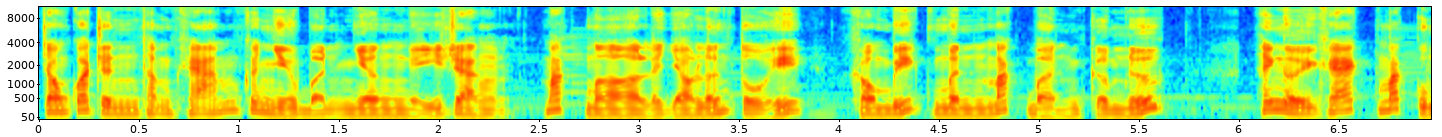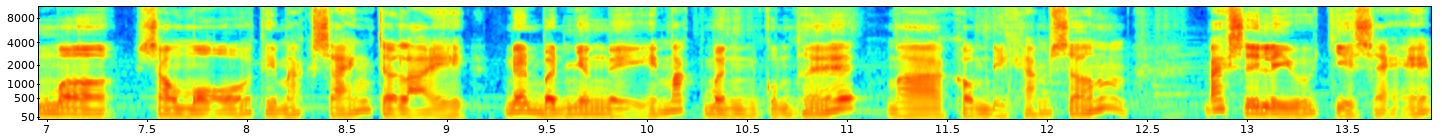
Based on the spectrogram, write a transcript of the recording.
Trong quá trình thăm khám có nhiều bệnh nhân nghĩ rằng mắt mờ là do lớn tuổi, không biết mình mắc bệnh cườm nước. Thấy người khác mắt cũng mờ, sau mổ thì mắt sáng trở lại, nên bệnh nhân nghĩ mắt mình cũng thế mà không đi khám sớm. Bác sĩ Liễu chia sẻ.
